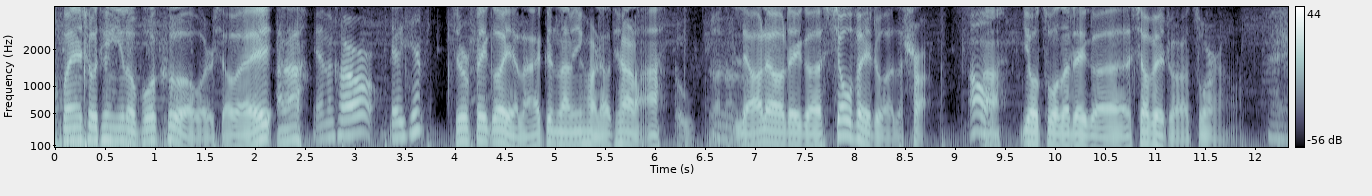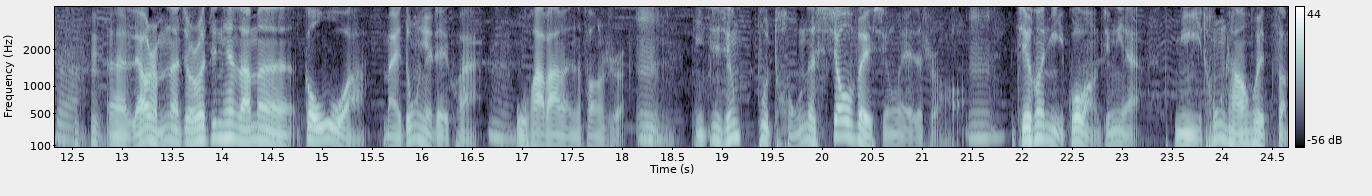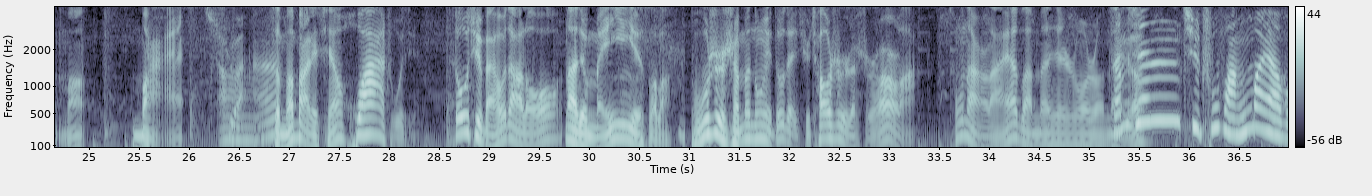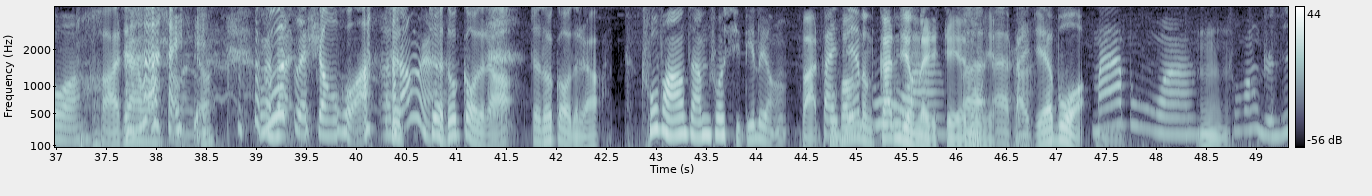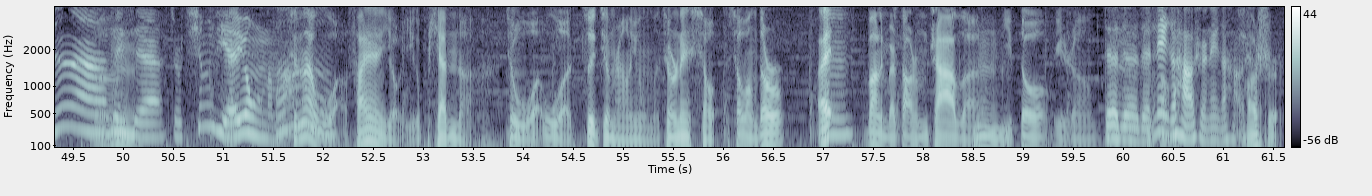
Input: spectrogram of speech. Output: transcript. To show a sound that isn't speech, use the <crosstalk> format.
欢迎收听娱乐播客，我是小伟。啊啊，闫子抠，刘雨欣，今儿飞哥也来跟咱们一块儿聊天了啊，嗯聊聊这个消费者的事儿哦啊，，又坐在这个消费者座上了。是，<laughs> <laughs> 呃，聊什么呢？就是说今天咱们购物啊，买东西这块嗯五花八门的方式，嗯你进行不同的消费行为的时候，嗯，结合你过往经验，你通常会怎么买？选怎么把这钱花出去？都去百货大楼，那就没意思了。不是什么东西都得去超市的时候了。从哪儿来呀？咱们先说说。咱们先去厨房吧，要不？好家伙，<laughs> 如此生活，当然，这都够得着，这都够得着。厨房，咱们说洗涤灵、把厨房弄干净的啊这些东西，哎，百洁布，抹布啊、嗯，厨房纸巾啊嗯这些，就是清洁用的嘛。现在我发现有一个偏的，就我我最经常用的就是那小小网兜，哎嗯往里面倒什么渣子，嗯一兜一扔，对对对，嗯那个好使，那个好使，好使，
